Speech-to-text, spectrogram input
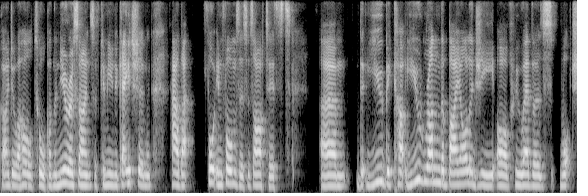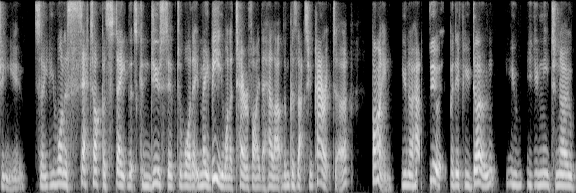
I do a whole talk on the neuroscience of communication and how that for, informs us as artists. Um, that you become, you run the biology of whoever's watching you. So you want to set up a state that's conducive to what it may be. You want to terrify the hell out of them because that's your character. Fine, you know how to do it. But if you don't, you you need to know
